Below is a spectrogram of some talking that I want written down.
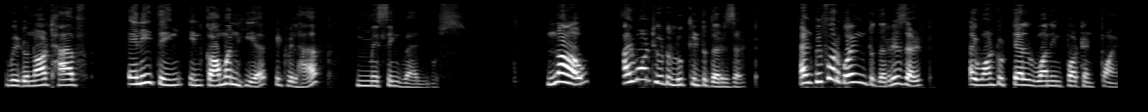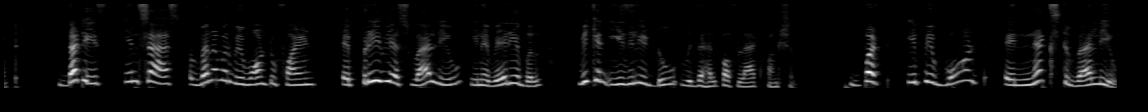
we do not have anything in common here. It will have missing values. Now, I want you to look into the result. And before going into the result, I want to tell one important point. That is, in SAS, whenever we want to find a previous value in a variable, we can easily do with the help of lag function. But if we want a next value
